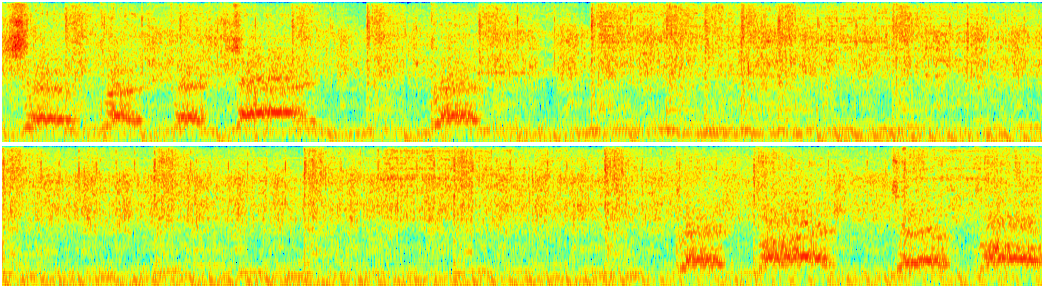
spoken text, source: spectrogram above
Superstition, Big to fall,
